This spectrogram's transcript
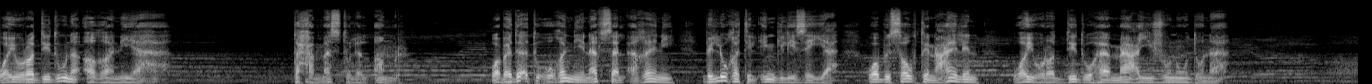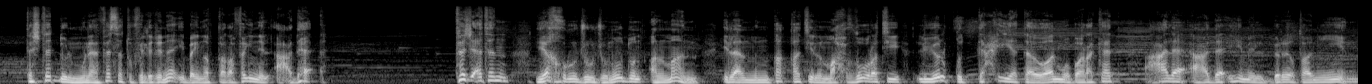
ويرددون أغانيها. تحمست للأمر وبدأت أغني نفس الأغاني باللغة الإنجليزية وبصوت عال ويرددها معي جنودنا. تشتد المنافسة في الغناء بين الطرفين الأعداء. فجأة يخرج جنود ألمان إلى المنطقة المحظورة ليلقوا التحية والمباركات على أعدائهم البريطانيين.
